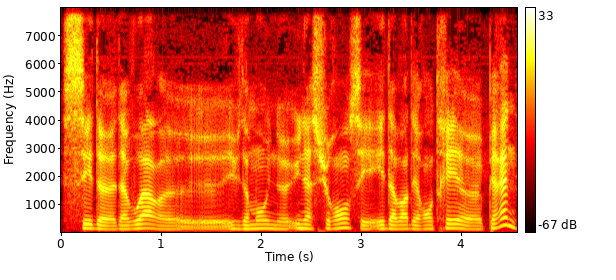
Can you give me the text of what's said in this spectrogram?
c'est d'avoir évidemment une, une assurance et, et d'avoir des rentrées euh, pérennes.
